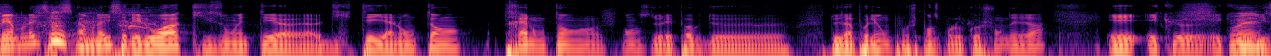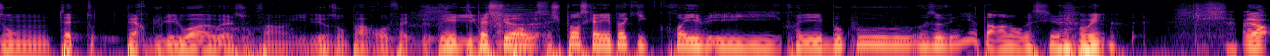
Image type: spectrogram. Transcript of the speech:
Mais à mon avis, c'est- à mon avis, c'est des lois qui ont été euh, dictées il y a longtemps, très longtemps, je pense, de l'époque de, de Napoléon, pour, je pense pour le cochon déjà, et, et que et que Ouais. ils ont peut-être perdu les lois ou elles sont, enfin, ils les ont pas refaites depuis. Mais parce que euh, je pense qu'à l'époque, ils croyaient, ils croyaient beaucoup aux ovnis, apparemment. Parce que. Oui. Alors,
